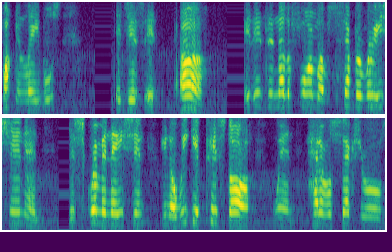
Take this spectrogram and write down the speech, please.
fucking labels. It just it uh it, it's another form of separation and discrimination. You know, we get pissed off when heterosexuals,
